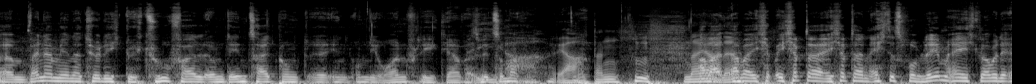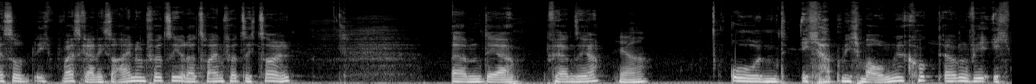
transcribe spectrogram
Ähm, wenn er mir natürlich durch Zufall um den Zeitpunkt äh, in, um die Ohren fliegt, ja, was willst ja, du machen? Ja, ne? dann, hm, naja. Aber, ne? aber ich, ich habe da, hab da ein echtes Problem, ey. Ich glaube, der ist so, ich weiß gar nicht, so 41 oder 42 Zoll. Ähm, der Fernseher. Ja. Und ich habe mich mal umgeguckt, irgendwie, ich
